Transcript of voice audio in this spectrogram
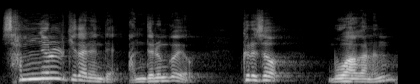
3년을 기다렸는데 안 되는 거예요. 그래서 무화과는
